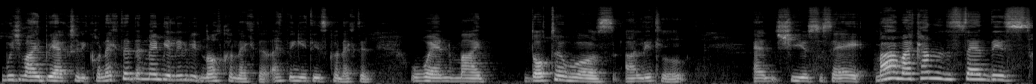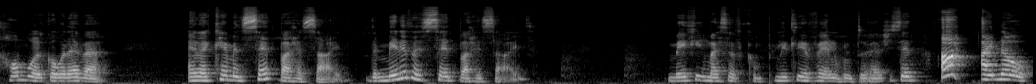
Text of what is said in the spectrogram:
which might be actually connected and maybe a little bit not connected. I think it is connected. When my daughter was a little, and she used to say, Mom, I can't understand this homework or whatever. And I came and sat by her side. The minute I sat by her side, making myself completely available to her, she said, Ah, I know.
